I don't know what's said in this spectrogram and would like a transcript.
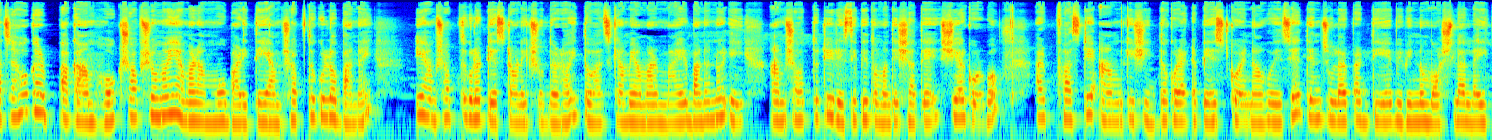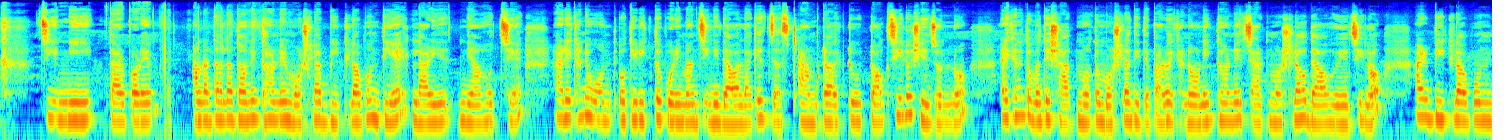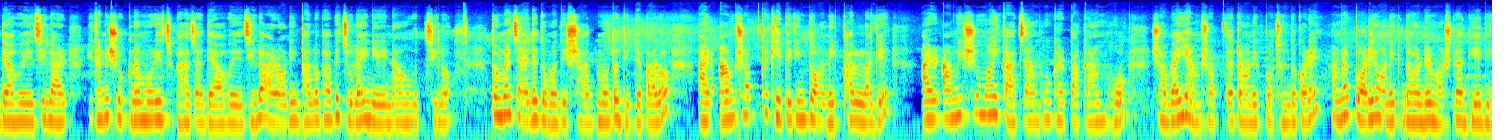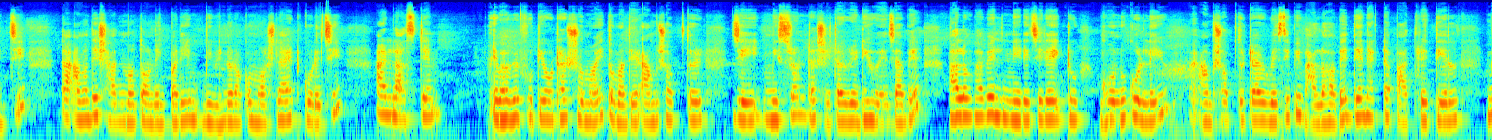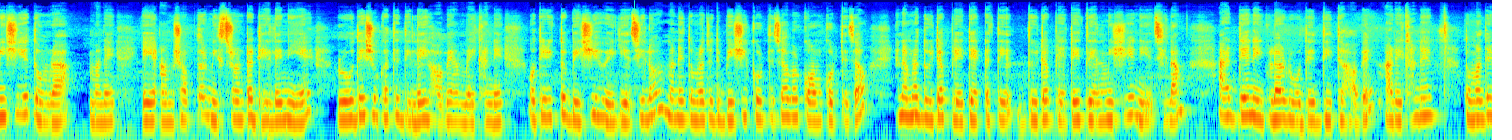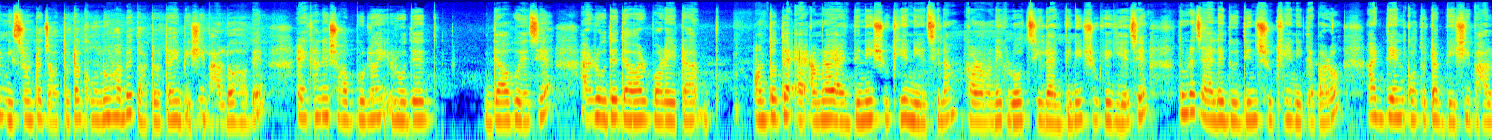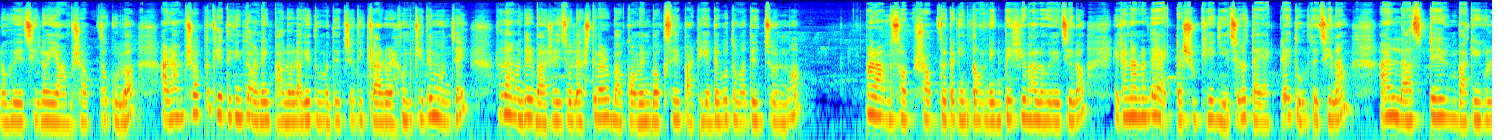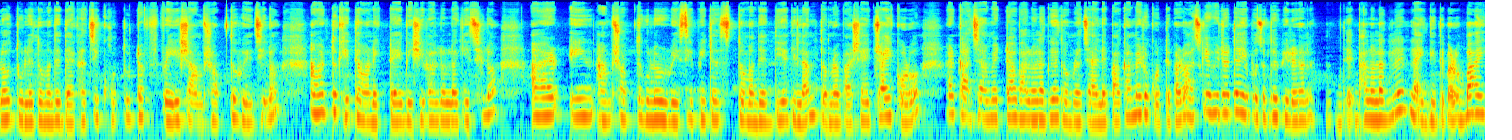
কাঁচা হোক আর পাকা আম হোক সবসময় আমার আম্মু বাড়িতে আম শব্দগুলো বানায়। এই আম শব্দগুলোর টেস্ট অনেক সুন্দর হয়। তো আজকে আমি আমার মায়ের বানানোর এই আম সত্ত্বটির রেসিপি তোমাদের সাথে শেয়ার করব। আর ফার্স্টে আমকে সিদ্ধ করে একটা পেস্ট করে নেওয়া হয়েছে দেন চুলার পাট দিয়ে বিভিন্ন মশলা লাইক চিনি, তারপরে আলাদা আলাদা অনেক ধরনের মশলা, বিট, লবণ দিয়ে লাড়িয়ে নেওয়া হচ্ছে। আর এখানে অতিরিক্ত পরিমাণ চিনি দেওয়া লাগে, জাস্ট আমটা একটু টক ছিল সেই জন্য আর এখানে তোমাদের স্বাদ মতো মশলা দিতে পারো। এখানে অনেক ধরনের চাট মশলাও দেওয়া হয়েছিল। আর বিট, লবণ দেওয়া হয়েছিল, আর এখানে শুকনো মরিচ ভাজা দেওয়া হয়েছিল, আর অনেক ভালোভাবে চুলায় নেড়ে নেওয়া হচ্ছিল। তোমরা চাইলে তোমাদের স্বাদ মতো দিতে পারো। আর আম সপ্তাহ খেতে কিন্তু অনেক ভালো লাগে। আর আমের সময় কাঁচা আম হোক আর পাকা আম হোক, সবাই আম সপ্তাহটা অনেক পছন্দ করে। আমরা পরে অনেক ধরনের মশলা দিয়ে দিচ্ছি। তা আমাদের স্বাদ মতো অনেকবারই বিভিন্ন রকম মশলা অ্যাড করেছি। আর লাস্টে এভাবে ফুটে ওঠার সময় তোমাদের আম সপ্তর যেই মিশ্রণটা সেটা রেডি হয়ে যাবে। ভালোভাবে নেড়ে চেড়ে একটু ঘন করলেই আম সপ্তটার রেসিপি ভালো হবে। দেন একটা পাত্রে তেল মিশিয়ে তোমরা মানে এই আম সপ্তর মিশ্রণটা ঢেলে নিয়ে রোদে শুকাতে দিলেই হবে। আমরা এখানে অতিরিক্ত বেশি হয়ে গিয়েছিল। মানে তোমরা যদি বেশি করতে চাও আবার কম করতে চাও, এখানে আমরা দুইটা প্লেটে একটা তেল, দুইটা প্লেটে তেল মিশিয়ে নিয়েছিলাম। আর দেন এগুলো রোদে দিতে হবে। আর এখানে তোমাদের মিশ্রণটা যতটা ঘন হবে, ততটাই বেশি ভালো হবে। আর এখানে সবগুলোই রোদে দেওয়া হয়েছে। আর রোদে দেওয়ার পরে এটা অন্তত আমরা একদিনেই শুকিয়ে নিয়েছিলাম, কারণ অনেক রোদ ছিল, একদিনেই শুকিয়ে গিয়েছে। তোমরা চাইলে দুই দিন শুকিয়ে নিতে পারো। আর দেন কতটা বেশি ভালো হয়েছিল এই আম সপ্তগুলো আর আমসপ্ত খেতে কিন্তু অনেক ভালো লাগে তোমাদের, যদি কারও এখন খেতে মন যায় তাহলে আমাদের বাসায় চলে আসতে পারো বা কমেন্ট বক্সে পাঠিয়ে দেবো তোমাদের জন্য। আর সব শব্দটা কিন্তু অনেক বেশি ভালো হয়েছিল। এখানে আমাদের একটা শুকিয়ে গিয়েছিল, তাই একটাই তুলতেছিলাম। আর লাস্টে বাকিগুলো তুলে তোমাদের দেখাচ্ছি, কতটা ফ্রেশ আম শব্দ হয়েছিল। আমার তো খেতে অনেকটাই বেশি ভালো লাগিয়েছিল আর এই আম শব্দগুলোর রেসিপিটা তোমাদের দিয়ে দিলাম, তোমরা বাসায় ট্রাই করো। আর কাঁচা আমেরটাও ভালো লাগলে তোমরা চাইলে পাকা আমেরও করতে পারো। আজকে ভিডিওটা এই পর্যন্ত, ভিডিওটা ভালো লাগলে লাইক দিতে পারো। বাই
